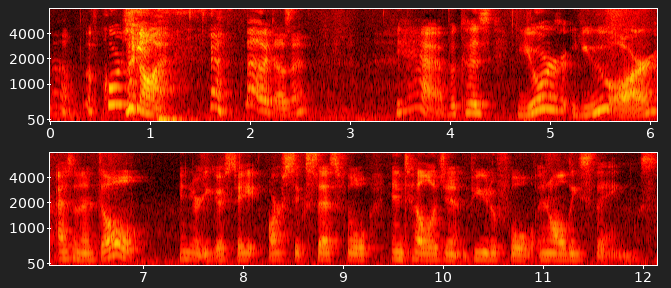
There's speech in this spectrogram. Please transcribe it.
No. Of course not. no, it doesn't. yeah, because you're you are as an adult in your ego state are successful, intelligent, beautiful, and all these things.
